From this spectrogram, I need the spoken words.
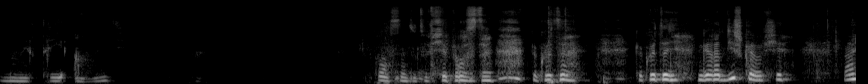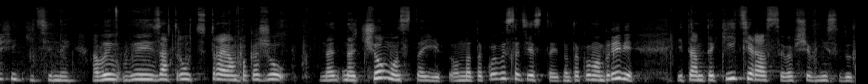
Номер 3А, видите? Классно тут вообще просто какой-то какой-то городишко вообще офигительный. А вы, вы завтра с утра я вам покажу, на, на чем он стоит. Он на такой высоте стоит, на таком обрыве. И там такие террасы вообще вниз идут.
